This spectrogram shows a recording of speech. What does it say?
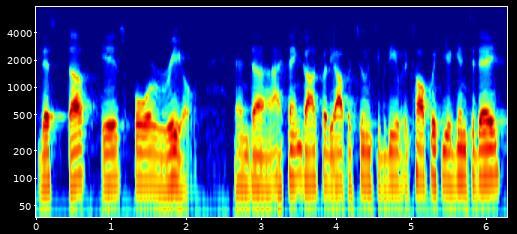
This stuff is for real. And uh, I thank God for the opportunity to be able to talk with you again today.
